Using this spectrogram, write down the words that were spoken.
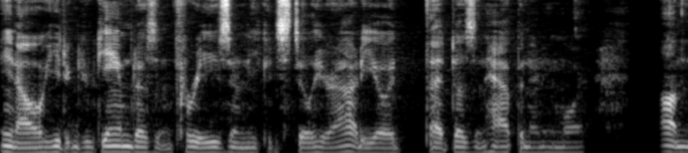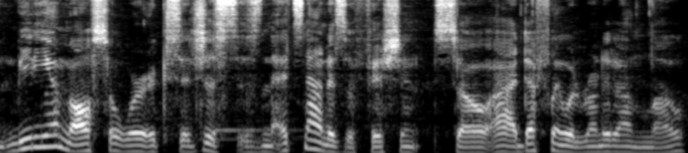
you know you, your game doesn't freeze and you can still hear audio that doesn't happen anymore. Um, medium also works it just is it's not as efficient so i definitely would run it on low.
